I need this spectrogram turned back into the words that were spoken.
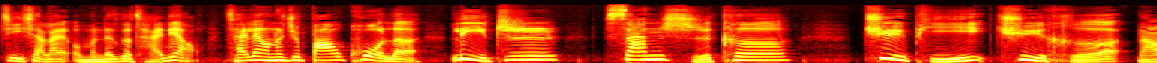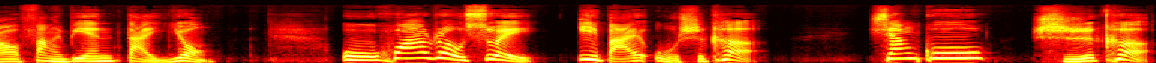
记下来我们的这个材料。材料呢就包括了荔枝三十颗。去皮去核，然后放一边待用。五花肉碎一百五十克，香菇十克。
